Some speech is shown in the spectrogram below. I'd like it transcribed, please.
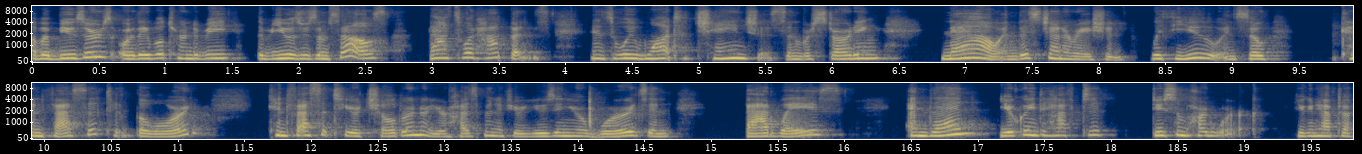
of abusers or they will turn to be the abusers themselves. That's what happens. And so we want to change this. And we're starting now in this generation with you. And so confess it to the Lord, confess it to your children or your husband if you're using your words in bad ways. And then you're going to have to do some hard work. You're going to have to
